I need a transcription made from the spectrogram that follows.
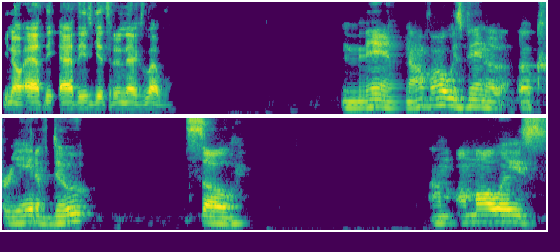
you know, athlete, athletes get to the next level? Man, I've always been a, a creative dude. So I'm, I'm always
